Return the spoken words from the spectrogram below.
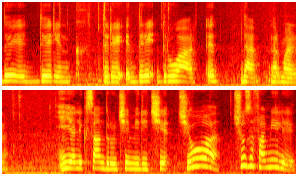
Деринг. Друард. Э, да, нормально и Александру Чемериче... Чё? Чё за фамилии?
